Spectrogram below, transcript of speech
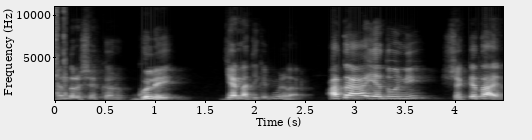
चंद्रशेखर घुले यांना तिकीट मिळणार. आता या दोन्ही शक्यता आहेत.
